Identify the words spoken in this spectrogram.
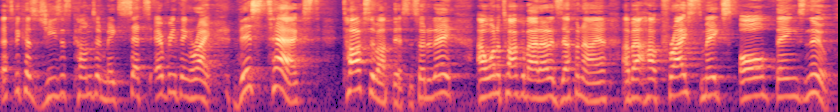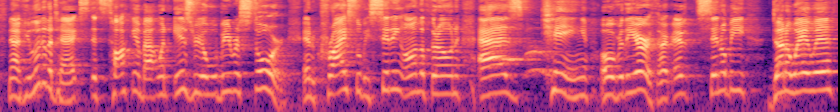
That's because Jesus comes and makes sets everything right. This text talks about this. And so today I want to talk about out of Zephaniah about how Christ makes all things new. Now, if you look at the text, it's talking about when Israel will be restored and Christ will be sitting on the throne as king over the earth. Er, sin will be done away with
